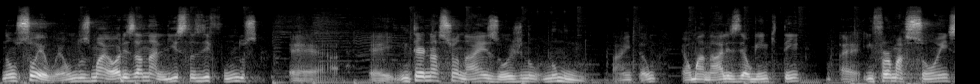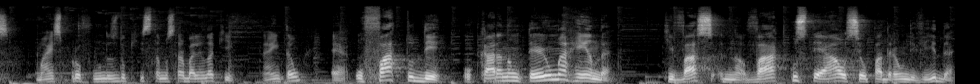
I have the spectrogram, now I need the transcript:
não sou eu, é um dos maiores analistas de fundos é, é, internacionais hoje no, no mundo. Tá? Então, é uma análise de alguém que tem é, informações mais profundas do que estamos trabalhando aqui. Né? Então, é, o fato de o cara não ter uma renda que vá, vá custear o seu padrão de vida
